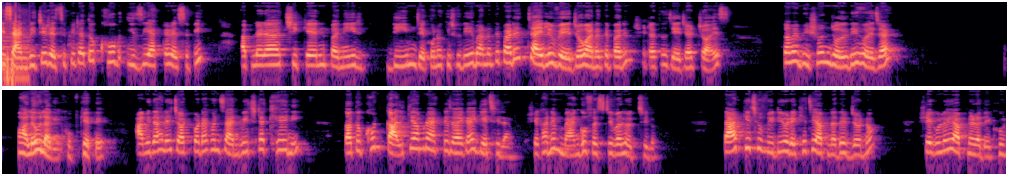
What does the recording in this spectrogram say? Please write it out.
এই স্যান্ডউইচের রেসিপিটা তো খুব ইজি একটা রেসিপি আপনারা চিকেন পনির ডিম যে কোনো কিছু দিয়েই বানাতে পারেন, চাইলে ভেজও বানাতে পারেন, সেটা তো যে যার চয়েস তবে ভীষণ জলদি হয়ে যায়। ভালোও লাগে খুব খেতে। আমি তাহলে চটপট এখন স্যান্ডউইচটা খেয়ে নিই। ততক্ষণ কালকে আমরা একটা জায়গায় গেছিলাম, সেখানে ম্যাঙ্গো ফেস্টিভ্যাল হচ্ছিল। তার কিছু ভিডিও রেখেছি আপনাদের জন্য, সেগুলোই আপনারা দেখুন।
